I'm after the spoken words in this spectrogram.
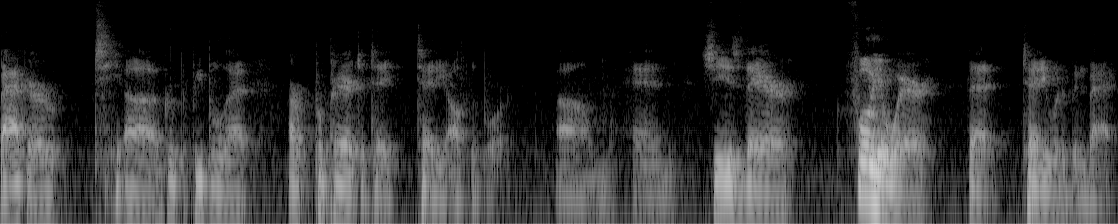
backer, uh, a group of people that are prepared to take Teddy off the board, um, and she is there, fully aware that Teddy would have been back,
